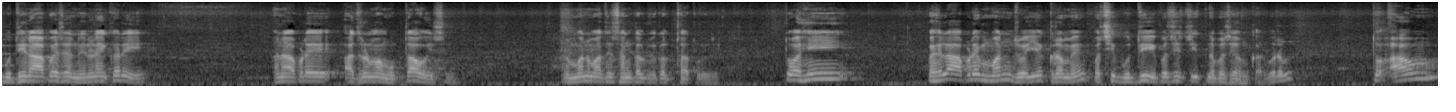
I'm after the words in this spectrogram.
બુદ્ધિના આપે છે નિર્ણય કરી અને આપણે આચરણમાં મૂકતા હોય છે અને મનમાંથી સંકલ્પ વિકલ્પ થતું હોય છે. તો અહીં પહેલાં આપણે મન જોઈએ ક્રમે, પછી બુદ્ધિ, પછી ચિત્ત ને પછી અહંકાર, બરાબર? તો આમ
